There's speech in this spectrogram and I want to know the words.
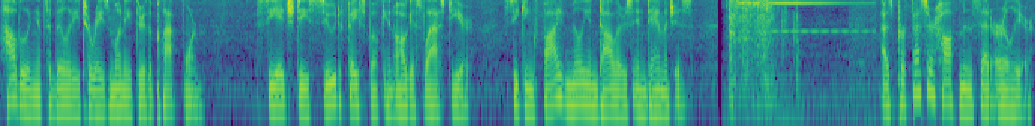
hobbling its ability to raise money through the platform. CHD sued Facebook in August last year, seeking $5 million in damages. As Professor Hoffman said earlier,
